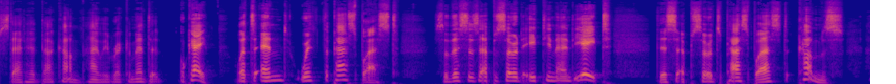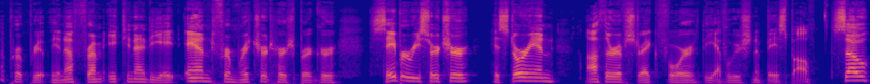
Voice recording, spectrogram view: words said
stathead.com. Highly recommended. Okay, let's end with the Past Blast. So this is episode 1898. This episode's Past Blast comes, appropriately enough, from 1898 and from Richard Hershberger, SABR researcher, historian, author of Strike Four the Evolution of Baseball. So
